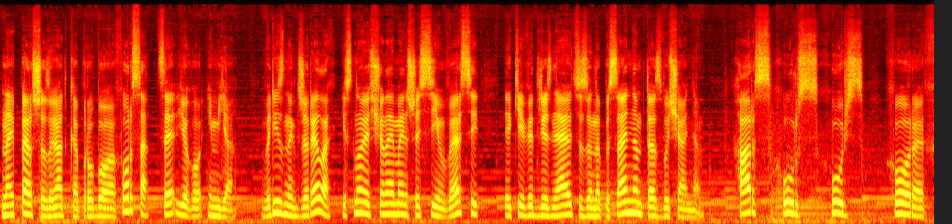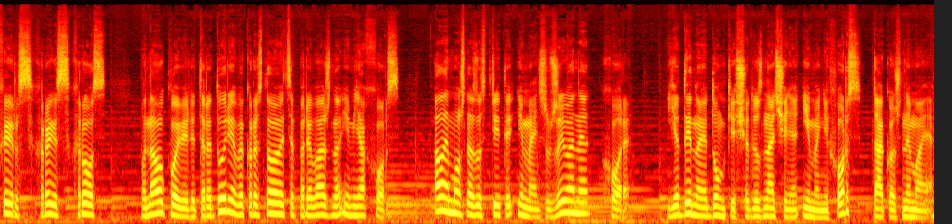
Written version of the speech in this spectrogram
Найперша згадка про бога Хорса це його ім'я. В різних джерелах існує щонайменше сім версій, які відрізняються за написанням та звучанням: Харс, Хурс, Хурс, Хоре, Хирс, Хрис, Хрос. В науковій літературі використовується переважно ім'я Хорс, але можна зустріти і менш вживане хоре. Єдиної думки щодо значення імені Хорс також немає.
